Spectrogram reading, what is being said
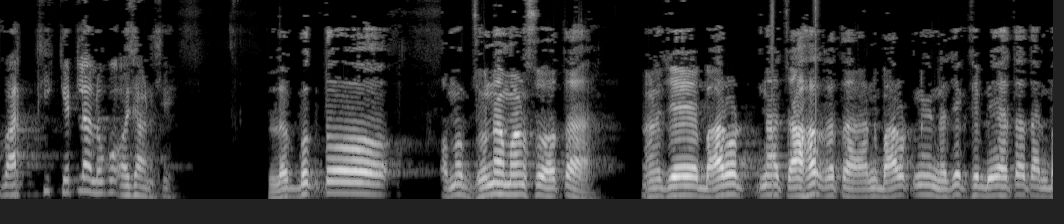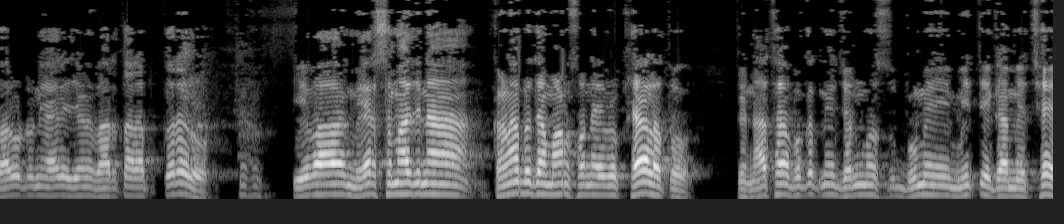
વાતથી કેટલા લોકો અજાણ છે? લગભગ તો અમુક જૂના માણસો હતા અને જે બારોટના ચાહક હતા અને બારોટની નજીકથી બે હતા અને બારોટોની હારે જેણે વાર્તાલાપ કરેલો એવા મેર સમાજના ઘણા બધા માણસોને એવો ખ્યાલ હતો કે નાથા ભગતની જન્મભૂમિ મિતે ગામે છે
